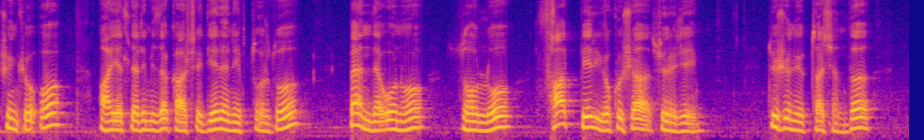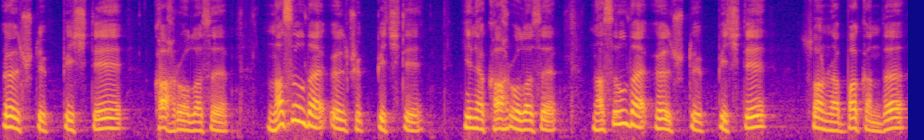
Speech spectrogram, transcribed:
Çünkü o ayetlerimize karşı direnip durdu. Ben de onu zorlu, sert bir yokuşa süreceğim. Düşünüp taşındı, ölçtü, biçti, kahrolası nasıl da ölçüp biçti, yine kahrolası nasıl da ölçtü, biçti, sonra bakındı,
